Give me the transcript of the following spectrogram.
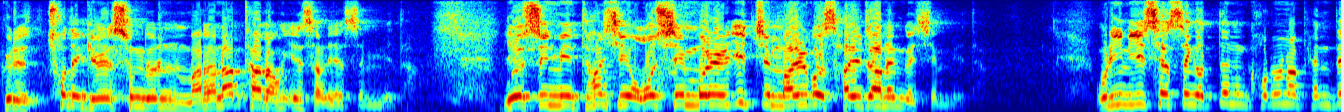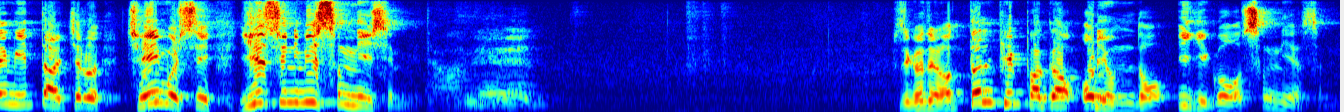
그래서 초대교회 성도는 마라나타라고 인사를 했습니다. 예수님이 다시 오심을 잊지 말고 살자는 것입니다. 우리는 이 세상에 어떤 코로나 팬데믹이 있다 할지라도 제임없이 예수님이 승리이십니다. 그래서 그들은 어떤 핍박과 어려움도 이기고 승리했습니다.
